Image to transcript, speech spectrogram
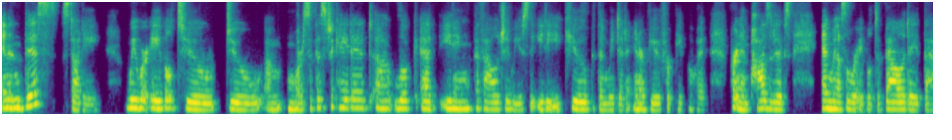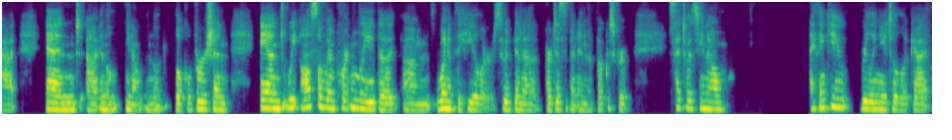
And in this study, we were able to do a more sophisticated uh, look at eating pathology. We used the EDEQ, but then we did an interview for people who had pertinent positives, and we also were able to validate that, and uh, in the you know in the local version. And we also, importantly, the um, one of the healers who had been a participant in the focus group said to us, you know, I think you really need to look at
